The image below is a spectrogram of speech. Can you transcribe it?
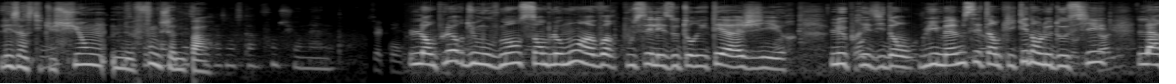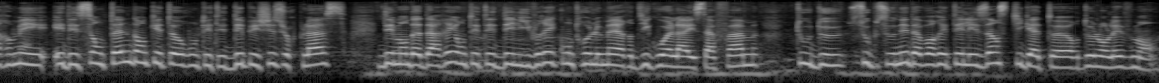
les institutions ne fonctionnent pas. L'ampleur du mouvement semble au moins avoir poussé les autorités à agir. Le président lui-même s'est impliqué dans le dossier. L'armée et des centaines d'enquêteurs ont été dépêchés sur place. Des mandats d'arrêt ont été délivrés contre le maire d'Iguala et sa femme, tous deux soupçonnés d'avoir été les instigateurs de l'enlèvement.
